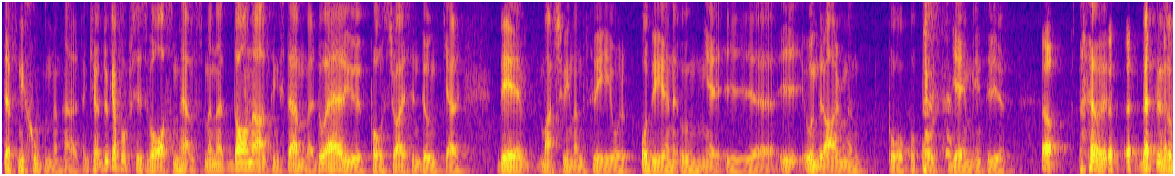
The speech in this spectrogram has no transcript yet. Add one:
definitionen här. Du kan, du kan, få precis vad som helst, men dagen när allting stämmer, då är det ju post-rising dunkar, det är matchvinnande treor och det är en unge i, eh, i, under armen på, på post-game-intervjun. ja. bättre än så.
